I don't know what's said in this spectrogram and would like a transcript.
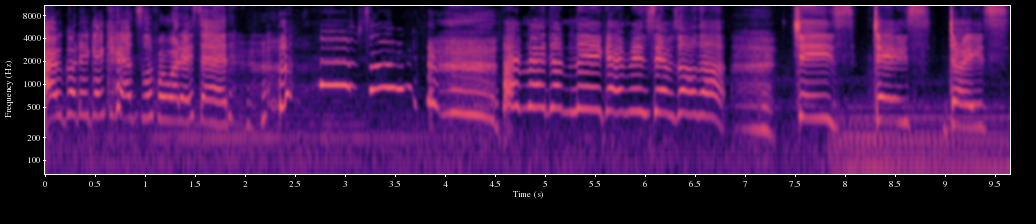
I'm gonna get canceled for what I said. Jace,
